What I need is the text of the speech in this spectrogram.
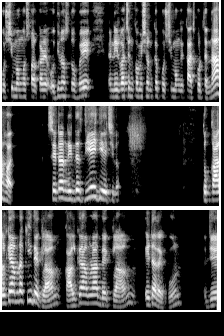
পশ্চিমবঙ্গ সরকারের অধীনস্থ হয়ে নির্বাচন কমিশনকে পশ্চিমবঙ্গে কাজ করতে না হয় সেটা নির্দেশ দিয়েই দিয়েছিল। তো কালকে আমরা কি দেখলাম? কালকে আমরা দেখলাম, এটা দেখুন যে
